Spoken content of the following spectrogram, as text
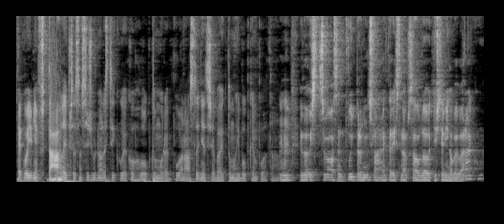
tak oni mě vtáhli přes si žurnalistiku jako hloub k tomu repu a následně třeba i k tomu hip campu a tak. Mm-hmm. Vybavíš třeba vlastně tvůj první článek, který jsi napsal do tištěného bebaráku?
